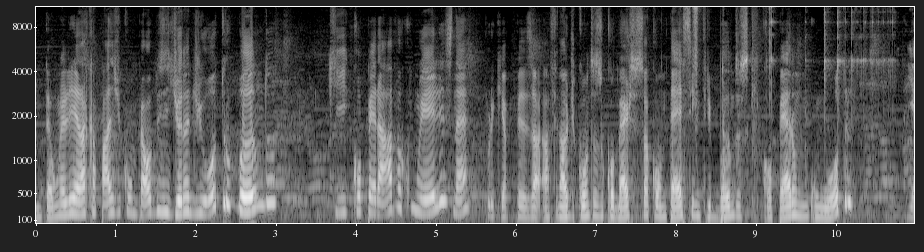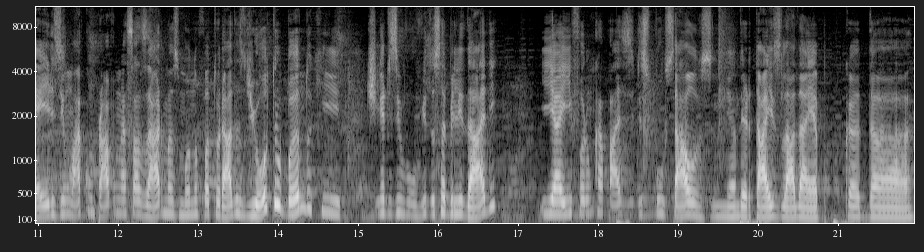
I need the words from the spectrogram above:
Então ele era capaz de comprar obsidiana de outro bando que cooperava com eles, né? Porque apesar, afinal de contas o comércio só acontece entre bandos que cooperam um com o outro. E aí eles iam lá compravam essas armas manufaturadas de outro bando que tinha desenvolvido essa habilidade. E aí foram capazes de expulsar os Neandertais lá da época da.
